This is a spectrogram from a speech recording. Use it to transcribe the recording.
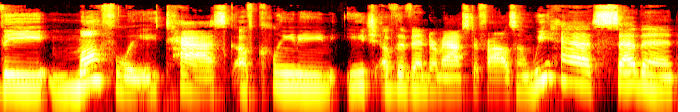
the monthly task of cleaning each of the vendor master files. And we had seven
